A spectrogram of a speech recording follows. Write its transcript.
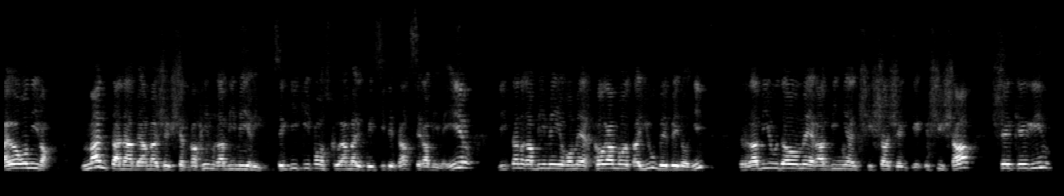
Alors, on y va. Mantana Rabbi Meir. C'est qui qui pense que 6 tétards C'est Rabbi Meir. Ditan Rabbi Meir Omer, Koramot ayou bebenonit. Rabbi Uda Omer, Abinyan shisha shisha. Shekerim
